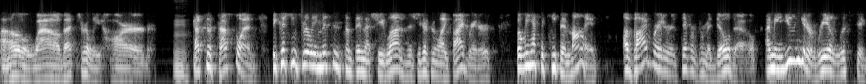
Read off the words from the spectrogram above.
Oh, wow. That's really hard. That's a tough one because she's really missing something that she loves and she doesn't like vibrators. But we have to keep in mind a vibrator is different from a dildo. I mean, you can get a realistic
